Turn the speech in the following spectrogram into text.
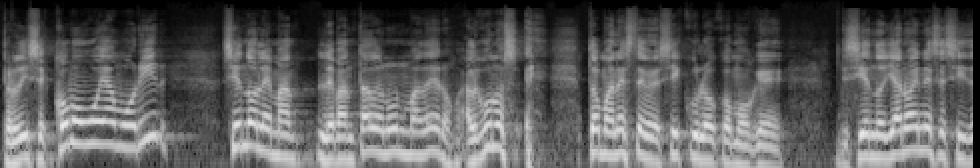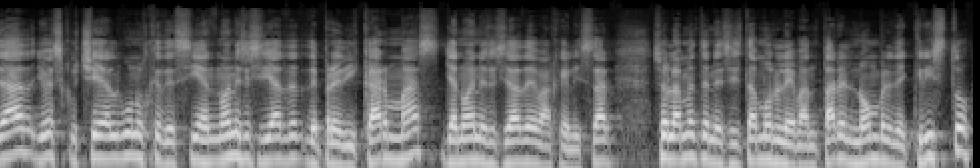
pero dice, ¿cómo voy a morir siendo levantado en un madero? Algunos toman este versículo como que diciendo ya no hay necesidad, yo escuché a algunos que decían, no hay necesidad de, predicar más, ya no hay necesidad de evangelizar, solamente necesitamos levantar el nombre de Cristo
